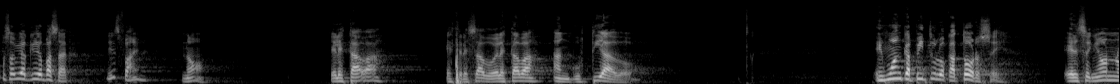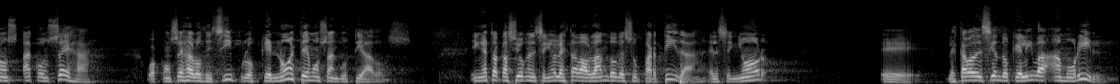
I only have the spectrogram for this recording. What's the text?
yo sabía que iba a pasar, it's fine. No, él estaba estresado, él estaba angustiado. En Juan capítulo 14, el Señor nos aconseja o aconseja a los discípulos que no estemos angustiados. En esta ocasión el Señor le estaba hablando de su partida. El Señor eh, le estaba diciendo que él iba a morir.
